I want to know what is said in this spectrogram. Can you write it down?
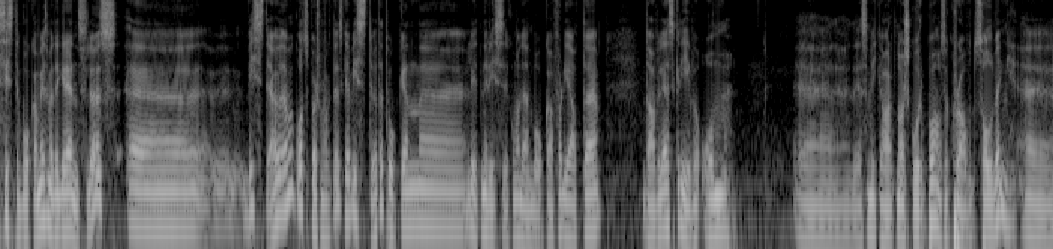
siste boka mi, som heter 'Grenseløs', eh, visste jeg, Det var et godt spørsmål, faktisk. Jeg visste jo at jeg tok en eh, liten risiko med den boka. fordi at eh, Da vil jeg skrive om det som vi ikke har et norsk ord på, altså crowdsolving. Eh,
